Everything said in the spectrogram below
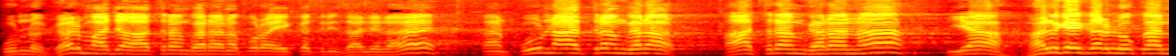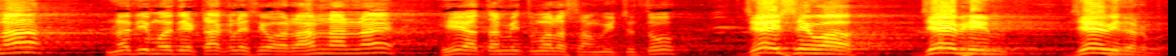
पूर्ण घर माझ्या आत्राम घराना पुरा एकत्रित झालेला आहे. आणि पूर्ण आत्राम घरा आत्राम घराना या हलगेकर लोकांना नदीमध्ये टाकल्याशिवाय राहणार नाही. हे आता मी तुम्हाला सांगू इच्छितो. जय सेवा जय भीम जय विदर्भ.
